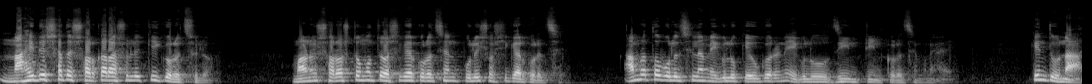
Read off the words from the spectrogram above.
নাহিদের সাথে সরকার আসলে কি করেছিল? মানুষ স্বরাষ্ট্রমন্ত্রী অস্বীকার করেছেন, পুলিশ অস্বীকার করেছে। আমরা তো বলেছিলাম, এগুলো কেউ করেনি, এগুলো জিন টিন করেছে মনে হয়। কিন্তু না,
